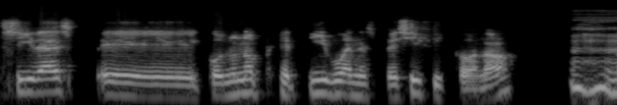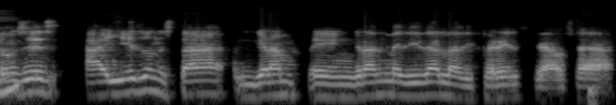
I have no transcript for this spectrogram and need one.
sí das eh, con un objetivo en específico, ¿no? Entonces, ahí es donde está gran, en gran medida la diferencia. O sea,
